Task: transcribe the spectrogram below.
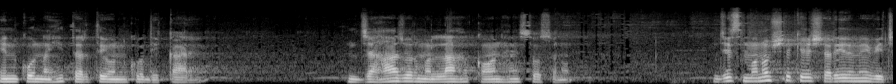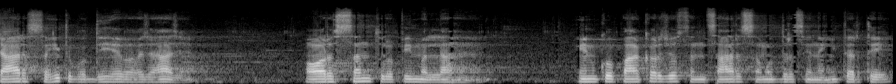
इनको नहीं तरते, उनको धिक्कार है। जहाज़ और मल्लाह कौन है, सो सुनो। जिस मनुष्य के शरीर में विचार सहित बुद्धि है, वह जहाज़ है। और संत रूपी मल्लाह है। इनको पाकर जो संसार समुद्र से नहीं तरते,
